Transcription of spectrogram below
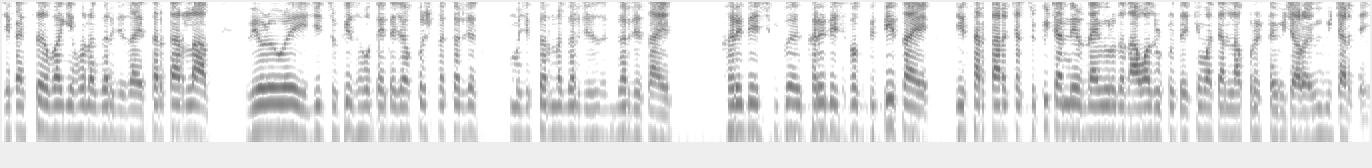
जे काही सहभागी होणं गरजेचं आहे. सरकारला वेळोवेळी जी चुकीचं होत आहे त्याच्यावर प्रश्न कर्ज म्हणजे करणं गरजेचं गरजेचं आहे. खरे देश खरे देशभक्ती तेच आहे जे सरकारच्या चुकीच्या निर्णयाविरोधात आवाज उठवते किंवा त्यांना प्रश्न विचार विचारते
